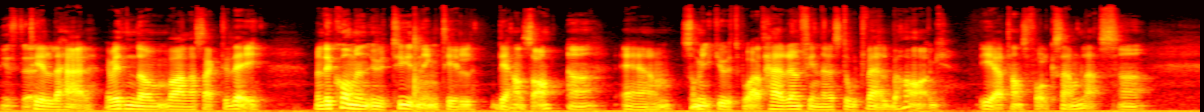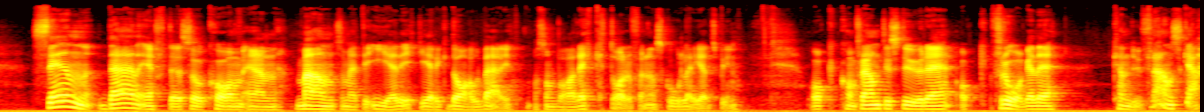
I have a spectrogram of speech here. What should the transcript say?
det. till det här. Jag vet inte om vad han har sagt till dig. Men det kom en uttydning till det han sa. Uh. Eh, som gick ut på att Herren finner ett stort välbehag i att hans folk samlas. Uh. Sen därefter så kom en man som hette Erik, Erik Dahlberg, och som var rektor för en skola i Edsbyn. Och kom fram till Sture och frågade Kan du franska?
